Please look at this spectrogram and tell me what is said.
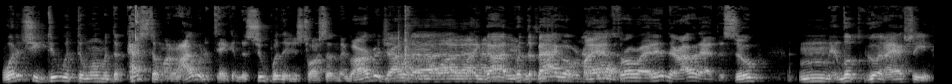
what did she do with the one with the pesto on it? I would have taken the soup. Would they just toss it in the garbage? I would have, oh my God, put the bag over my head, throw right in there. I would have had the soup. Mm, it looked good. I actually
